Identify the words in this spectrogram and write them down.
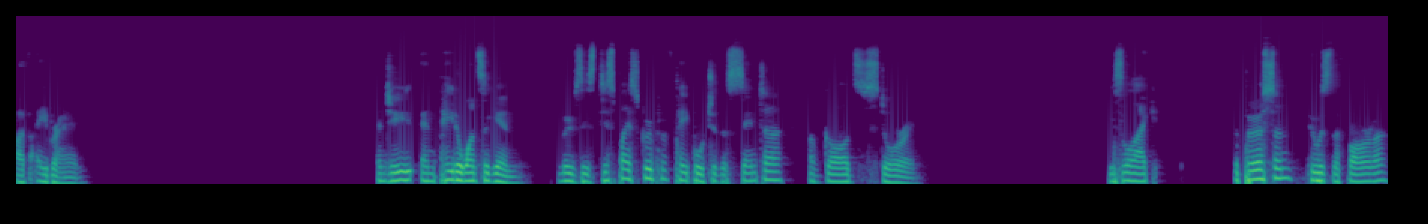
of Abraham. And, G- and Peter once again moves this displaced group of people to the center of God's story. He's like, the person who was the foreigner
